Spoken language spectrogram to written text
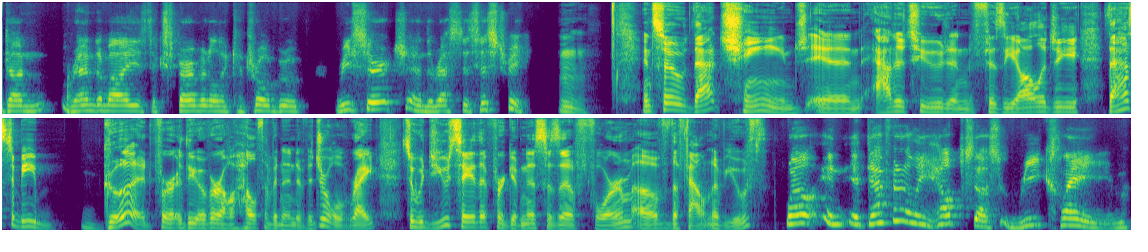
done randomized experimental and control group research, and the rest is history. Mm. And so that change in attitude and physiology, that has to be good for the overall health of an individual, right? So would you say that forgiveness is a form of the fountain of youth? Well, it definitely helps us reclaim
